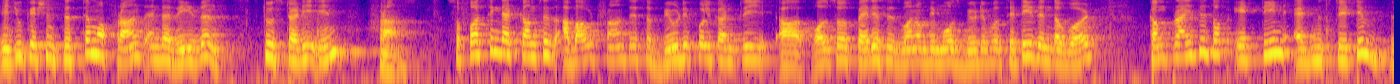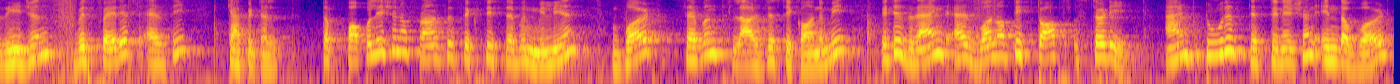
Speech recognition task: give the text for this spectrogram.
education system of france and the reasons to study in france so first thing that comes is about France. It's a beautiful country. Uh, also Paris is one of the most beautiful cities in the world. Comprises of 18 administrative regions with Paris as the capital. The population of France is 67 million. World's seventh largest economy. It is ranked as one of the top study and tourist destination in the world.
